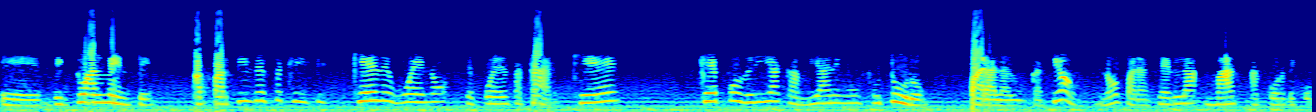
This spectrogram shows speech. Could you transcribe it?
eh, virtualmente, a partir de esta crisis, ¿qué de bueno se puede sacar? ¿Qué, qué podría cambiar en un futuro para la educación, ¿no? Para hacerla más acorde con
